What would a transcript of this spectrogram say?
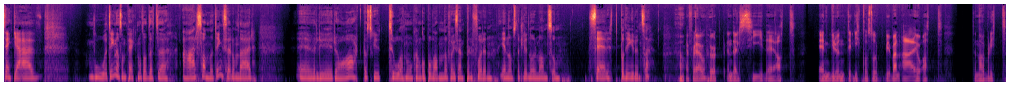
tenker jeg, er gode ting da, som peker mot at dette er sanne ting, selv om det er eh, veldig rart å skulle tro at noen kan gå på vannet, f.eks. For, for en gjennomsnittlig nordmann som ser på ting rundt seg. Ja, for jeg har jo hørt en del si det at en grunn til ikke å stole på Bibelen, er jo at den har blitt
